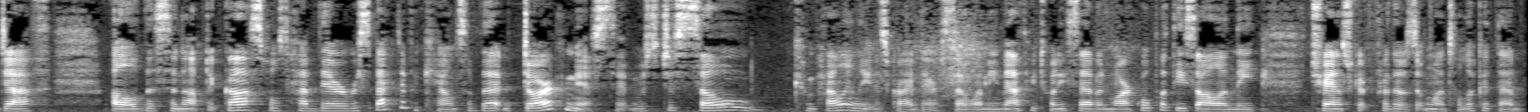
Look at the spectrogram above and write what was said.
death all of the synoptic gospels have their respective accounts of that darkness that was just so compellingly described there. So, I mean, Matthew 27, Mark, we'll put these all in the transcript for those that want to look at them.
